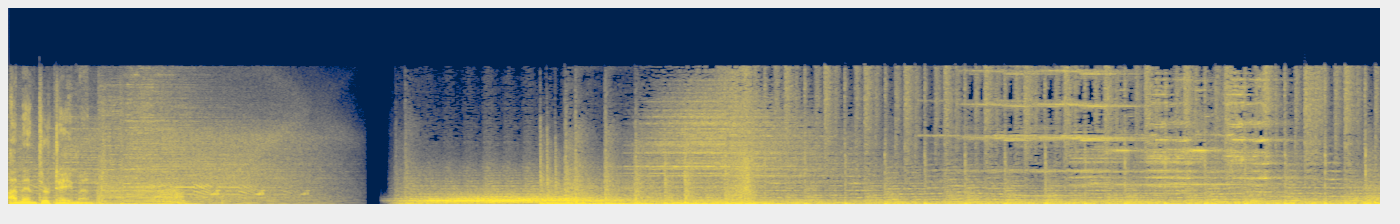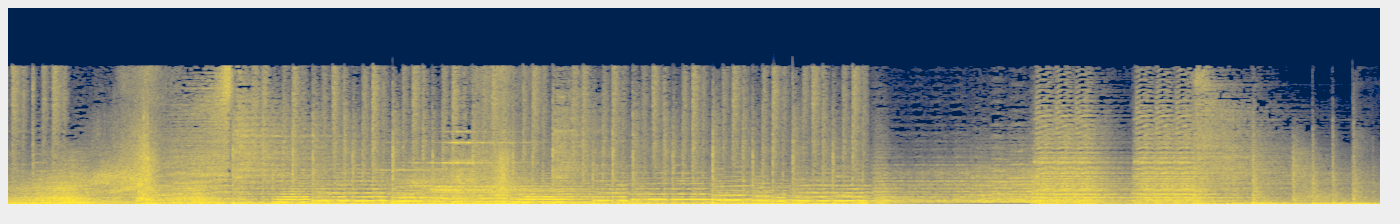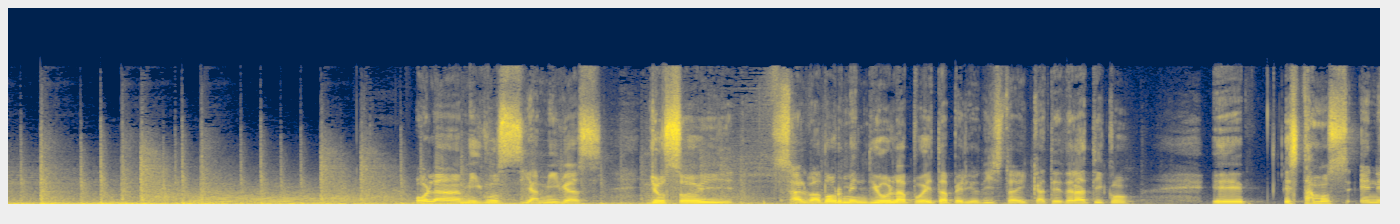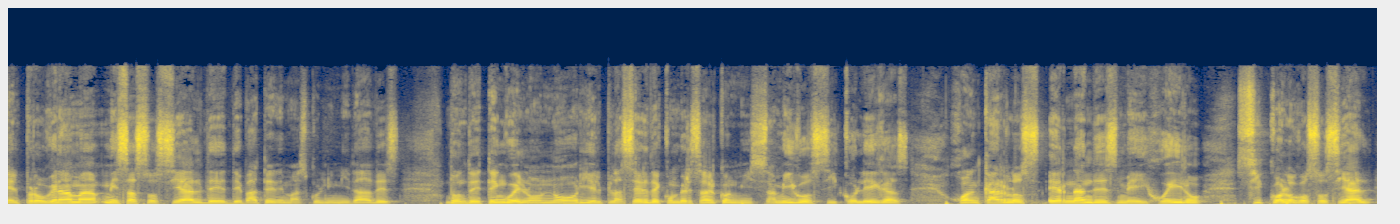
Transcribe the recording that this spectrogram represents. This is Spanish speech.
and Entertainment. Hola amigos y amigas, yo soy Salvador Mendiola, poeta, periodista y catedrático. Eh, estamos en el programa Mesa Social de Debate de Masculinidades, donde tengo el honor y el placer de conversar con mis amigos y colegas Juan Carlos Hernández Meijueiro, psicólogo social,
